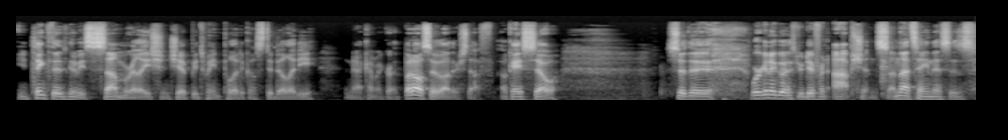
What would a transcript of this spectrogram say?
you'd think there's gonna be some relationship between political stability and economic growth, but also other stuff. Okay, so so the we're gonna go through different options. I'm not saying this is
